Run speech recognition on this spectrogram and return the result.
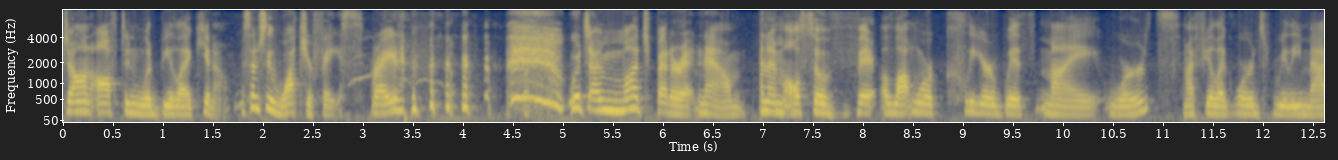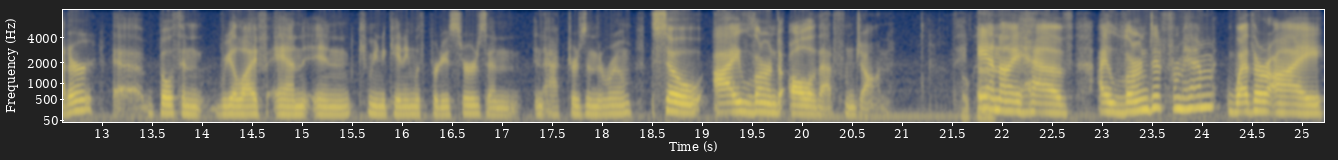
John often would be like, you know, essentially watch your face, right? Which I'm much better at now, and I'm also ve- a lot more clear with my words. I feel like words really matter, uh, both in real life and in communicating with producers and, and actors in the room. So I learned all of that from John. Okay. And I have I learned it from him. Whether I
